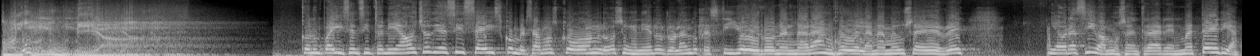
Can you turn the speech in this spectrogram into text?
Colombia. Con un país en sintonía 816 conversamos con los ingenieros Rolando Castillo y Ronald Naranjo de la NAME UCR. Y ahora sí, vamos a entrar en materia.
